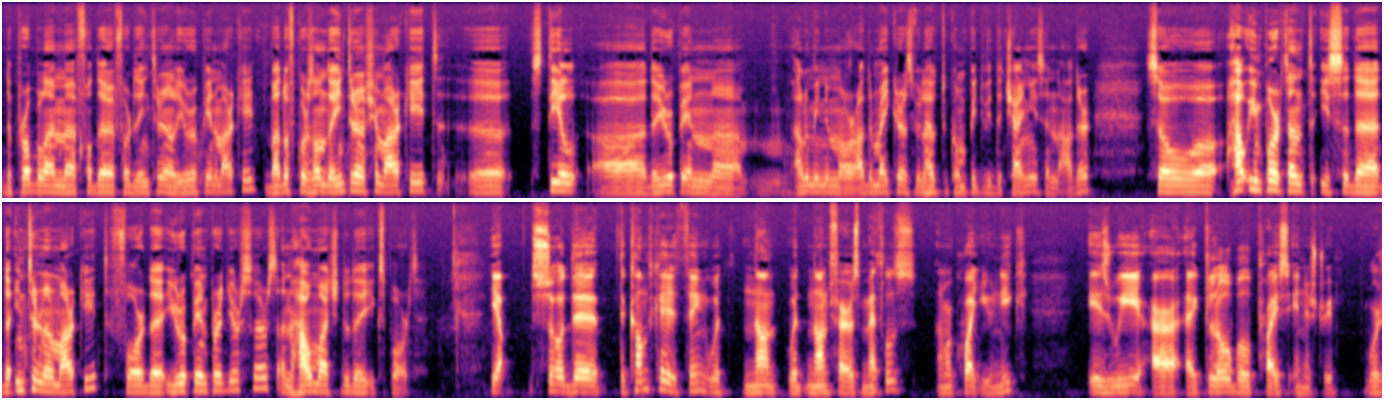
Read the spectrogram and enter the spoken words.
the problem uh, for the for the internal European market, but of course on the international market, uh, still uh, the European um, aluminium or other makers will have to compete with the Chinese and other. So, uh, how important is the, the internal market for the European producers, and how much do they export? Yep. So the the complicated thing with non with non ferrous metals, and we're quite unique, is we are a global price industry. We're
